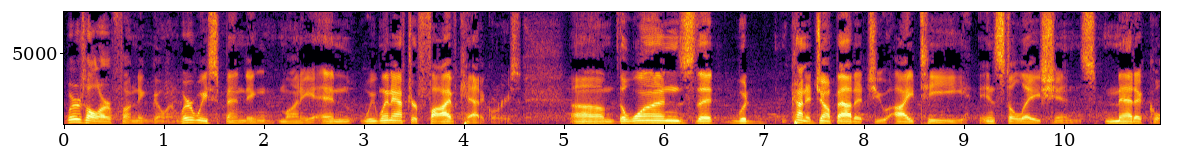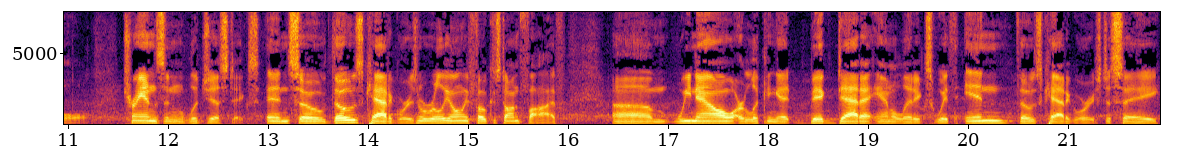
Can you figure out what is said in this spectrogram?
where's all our funding going? Where are we spending money? And we went after five categories. Um, the ones that would kind of jump out at you: IT, installations, medical, trans and logistics. And so those categories, we're really only focused on five. Um, we now are looking at big data analytics within those categories to say,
